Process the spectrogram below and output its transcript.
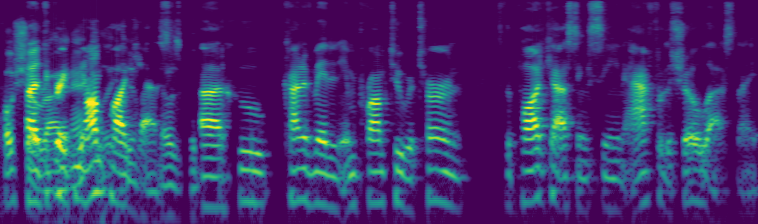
post show. Uh, the Great Beyond podcast, uh, who kind of made an impromptu return to the podcasting scene after the show last night.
